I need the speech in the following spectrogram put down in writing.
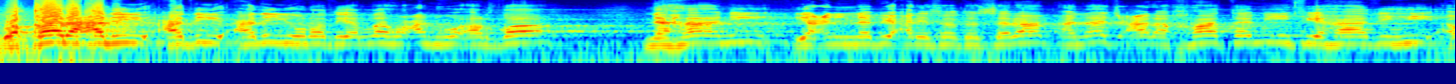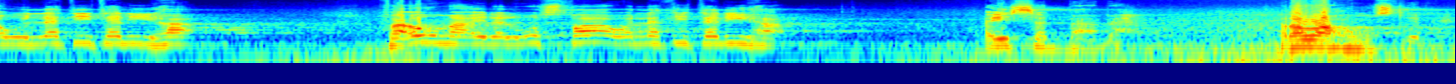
وقال علي علي, علي رضي الله عنه وأرضاه نهاني يعني النبي عليه الصلاة والسلام أن أجعل خاتمي في هذه أو التي تليها فأومى إلى الوسطى والتي تليها. أي السبابة رواه مسلم.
